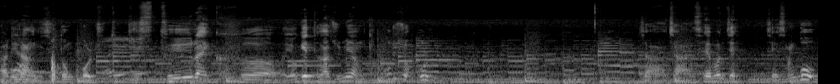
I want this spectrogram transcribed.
아리랑 이제 똥볼 주특기 스트라이크 여기에 들어가주면 꿀이죠. 꿀. 자, 자, 세 번째 제 3구.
